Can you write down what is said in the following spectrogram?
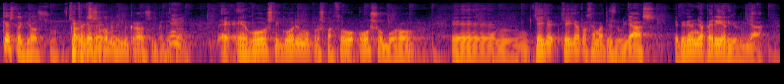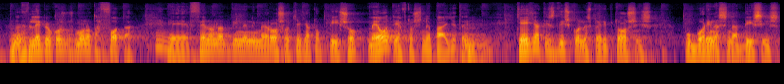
Και στο γιο σου. Κοίταξε. Καλά, το γιο σου ακόμη είναι μικρός, είναι 5 ετών. Ε, εγώ στην κόρη μου προσπαθώ όσο μπορώ ε, και, για, και για το θέμα της δουλειάς, επειδή είναι μια περίεργη δουλειά, που βλέπει ο κόσμος μόνο τα φώτα. Ε, θέλω να την ενημερώσω και για το πίσω, με ό,τι αυτό συνεπάγεται, και για τις δύσκολες περιπτώσεις που μπορεί να συναντήσεις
